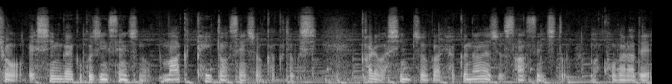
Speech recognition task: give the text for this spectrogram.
今日新外国人選手のマーク・ペイトン選手を獲得し彼は身長が1 7 3センチと、まあ、小柄で、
